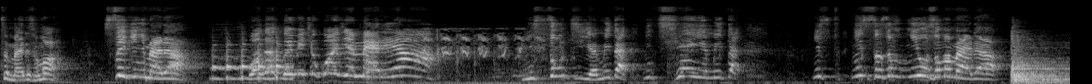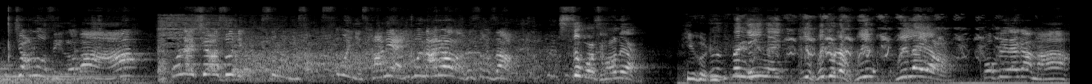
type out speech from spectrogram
这买的什么？谁给你买的？我跟闺蜜去逛街买的呀。你手机也没带，你钱也没带，你你这什么？你用什么买的？讲漏嘴了吧？啊，我那钱和手机是问你是问你藏的，你给我拿掉了，是不是？是我藏的。有人？那你应该一会就得回回来呀。我回来干嘛？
